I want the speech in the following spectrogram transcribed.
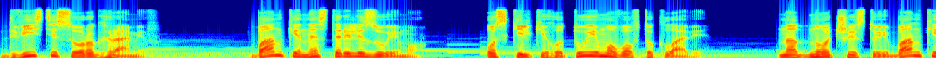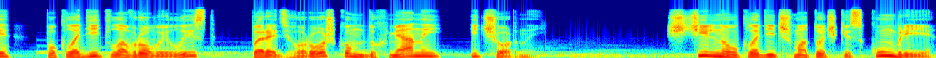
240 грамів. Банки не стерилізуємо оскільки готуємо в автоклаві. На дно чистої банки покладіть лавровий лист, перець горошком, духмяний і чорний. Щільно укладіть шматочки скумбрії,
